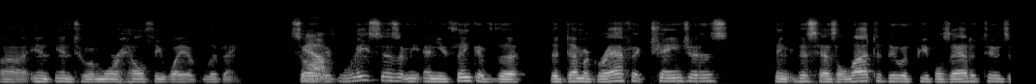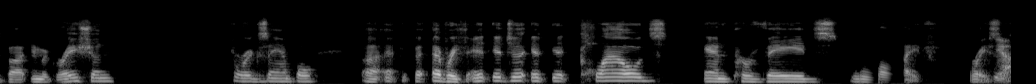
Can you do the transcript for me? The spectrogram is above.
uh, in, into a more healthy way of living. So yeah. if racism, and you think of the the demographic changes, I think this has a lot to do with people's attitudes about immigration, for example. Uh, everything it it, just, it it clouds and pervades life. Racism. Yeah,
